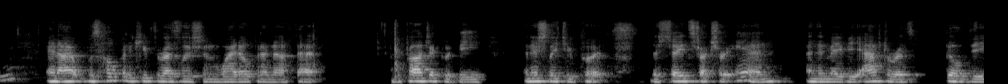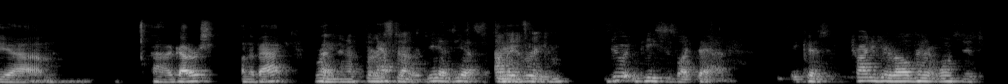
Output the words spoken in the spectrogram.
Mhm. And I was hoping to keep the resolution wide open enough that the project would be initially to put the shade structure in and then maybe afterwards build the um, uh, gutters on the back. And Right. then a third step. Yes, yes, I agree. Do it in pieces like that. Because trying to get it all done at once just,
